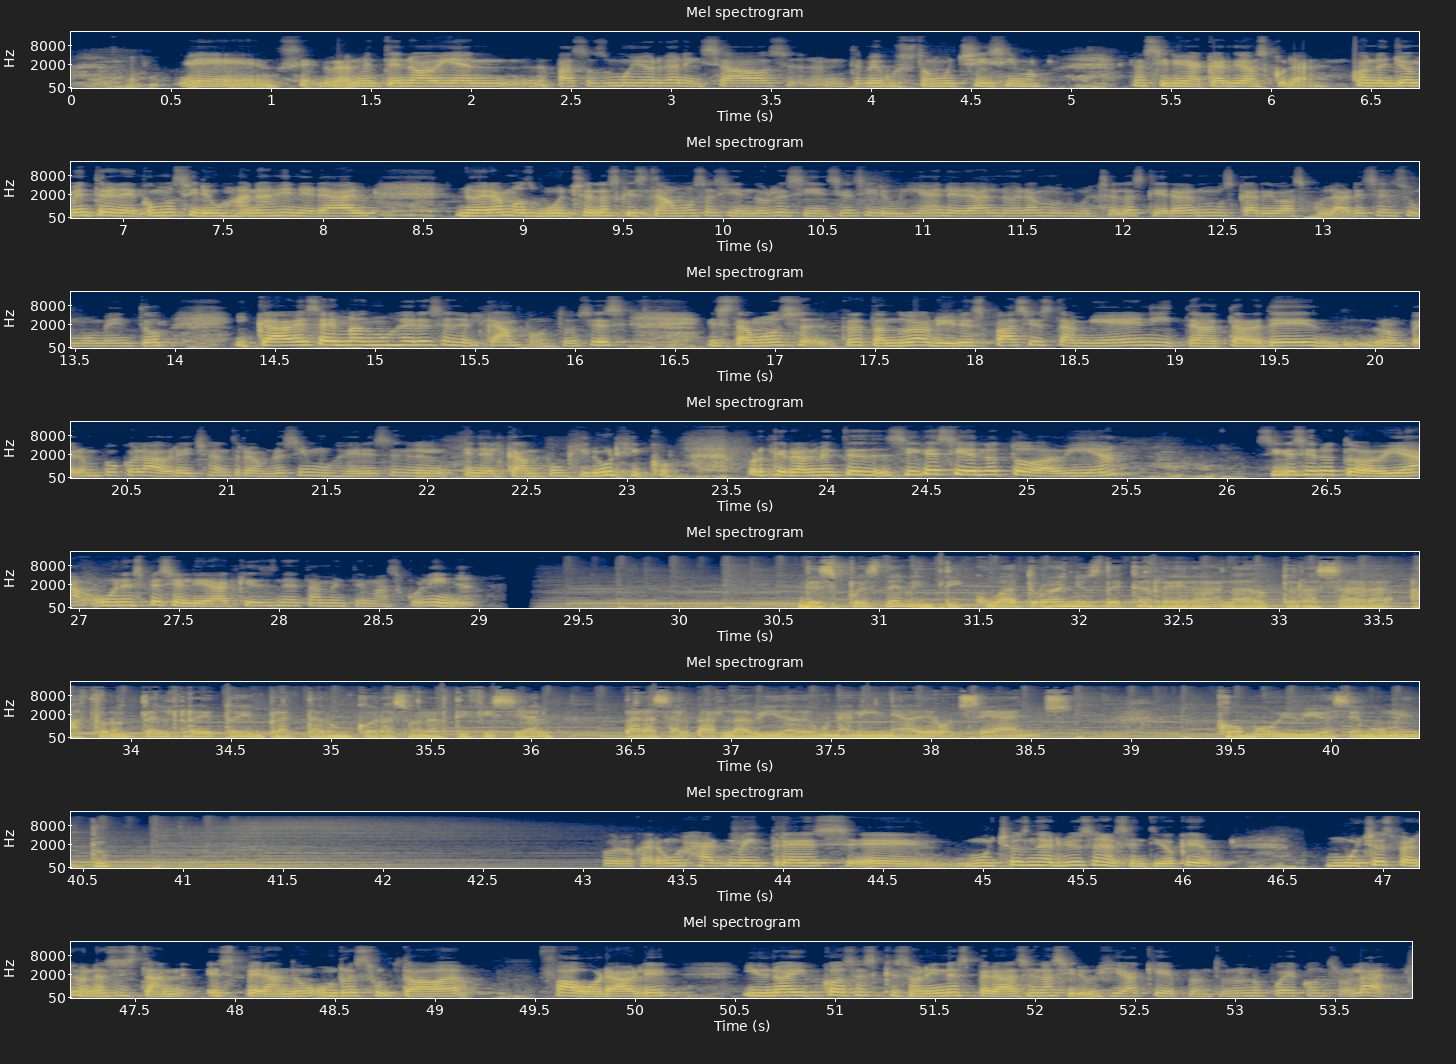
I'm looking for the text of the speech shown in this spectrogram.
eh, realmente no habían pasos muy organizados, realmente me gustó muchísimo la cirugía cardiovascular. Cuando yo me entrené como cirujana general, no éramos muchas las que estábamos haciendo residencia en cirugía general, no éramos muchas las que éramos cardiovasculares en su momento y cada vez hay más mujeres en el campo, entonces estamos tratando de abrir espacios también y tratar de romper un poco la brecha entre hombres y mujeres en el, en el campo quirúrgico porque realmente sigue siendo todavía, sigue siendo todavía una especialidad que es netamente masculina. Después de 24 años de carrera, la doctora Sara afronta el reto de implantar un corazón artificial para salvar la vida de una niña de 11 años. ¿Cómo vivió ese momento? Colocar un HeartMate 3, eh, muchos nervios en el sentido que muchas personas están esperando un resultado favorable y uno hay cosas que son inesperadas en la cirugía que de pronto uno no puede controlar.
